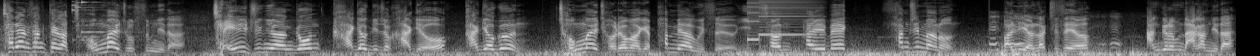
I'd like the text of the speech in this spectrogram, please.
차량 상태가 정말 좋습니다. 제일 중요한 건 가격이죠 가격. 가격은 정말 저렴하게 판매하고 있어요. 2,830만원. 빨리 연락주세요. 안 그러면 나갑니다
